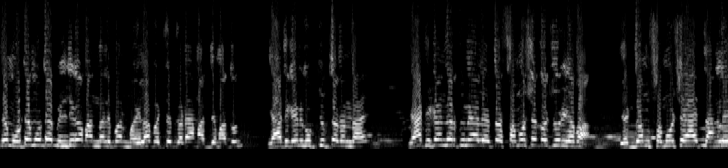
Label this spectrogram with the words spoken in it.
ते मोठ्या मोठ्या बिल्डिंगा बांधले पण महिला बचत गटाच्या माध्यमातून या ठिकाणी गुपचूपचा धंदा आहे. या ठिकाणी जर तुम्ही आले तर समोसे कचोरी हे बा एकदम समोसे आहेत चांगले.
